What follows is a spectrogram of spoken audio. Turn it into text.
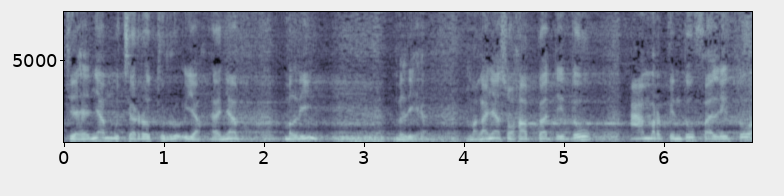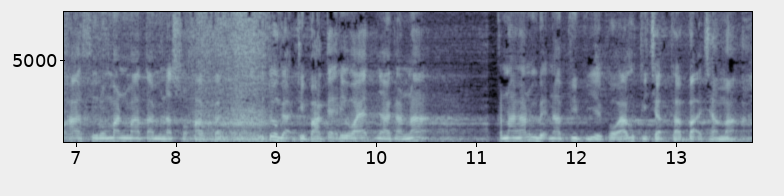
biasanya mujarrodur ya hanya meli, melihat. Makanya sahabat itu Amr bin Tufail itu asiruman mata minas sahabat. Itu enggak dipakai riwayatnya karena kenangan mbek Nabi piye kok aku dijak bapak jamaah.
